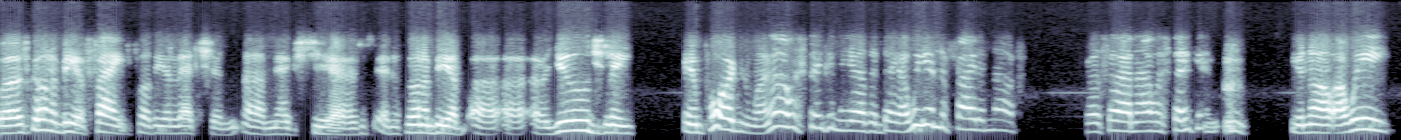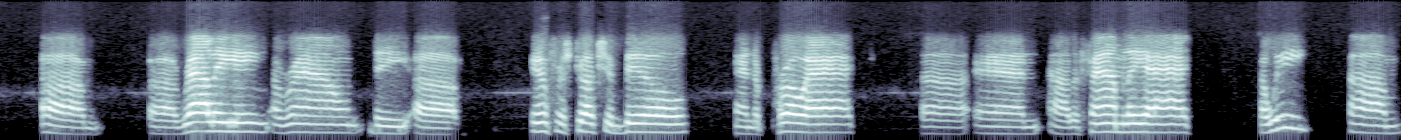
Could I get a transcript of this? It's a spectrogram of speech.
Well, it's going to be a fight for the election uh, next year, and it's going to be a, a, a- hugely important one. I was thinking the other day, are we in the fight enough? Rosanna, I was thinking, you know, are we um, uh, rallying around the uh, infrastructure bill and the PRO Act uh, and uh, the Family Act? Are we um,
